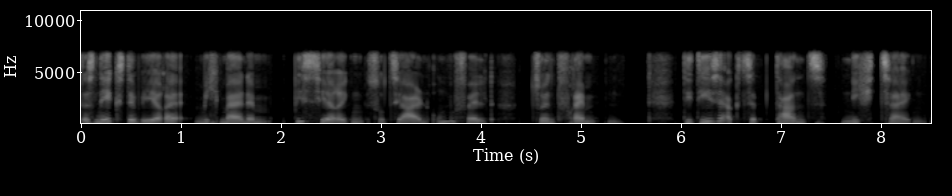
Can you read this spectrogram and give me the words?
Das nächste wäre, mich meinem bisherigen sozialen Umfeld zu entfremden, die diese Akzeptanz nicht zeigen.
